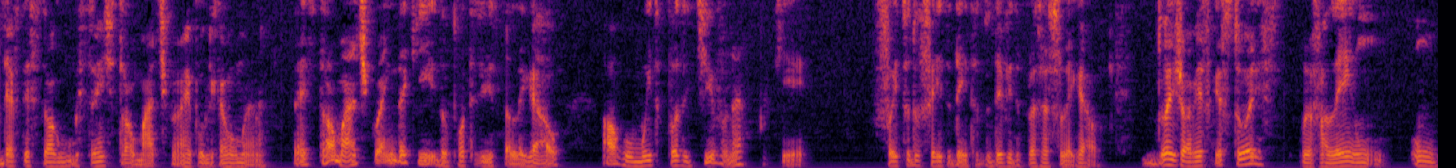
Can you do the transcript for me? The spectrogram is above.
deve ter sido algo extremamente traumático na República Romana. Extremamente traumático, ainda que, do ponto de vista legal, algo muito positivo, né? Porque foi tudo feito dentro do devido processo legal. Dois jovens questores, como eu falei, um, um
